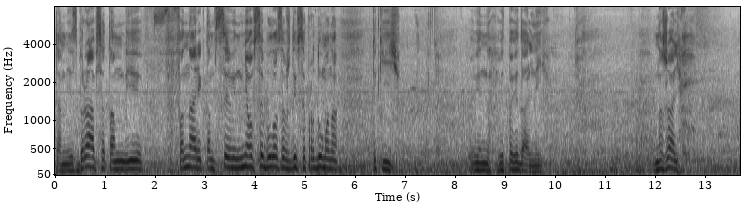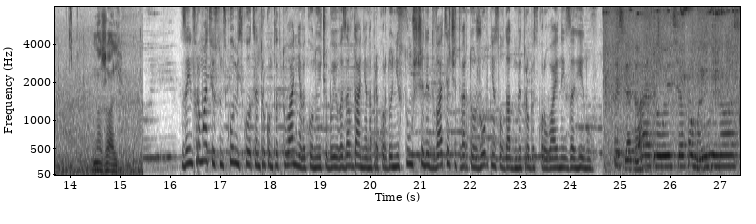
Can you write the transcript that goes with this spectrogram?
там і збирався, там і фонарик, там все. Він, в нього все було завжди, все продумано. Такий він відповідальний. На жаль, на жаль. За інформацією Сумського міського центру комплектування, виконуючи бойове завдання на прикордонні Сумщини, 24 жовтня солдат Дмитро Безкоровайний загинув. Пресвятая Троїця, помилуй нас,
